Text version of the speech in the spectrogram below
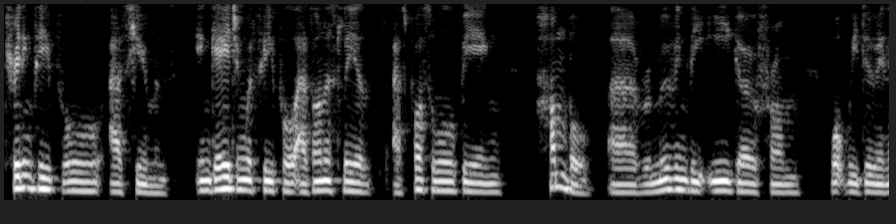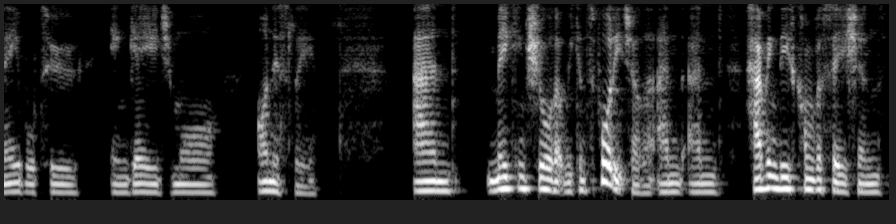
treating people as humans, engaging with people as honestly as as possible, being humble, uh, removing the ego from what we do, and able to engage more honestly. And making sure that we can support each other and and having these conversations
